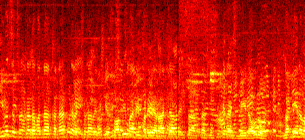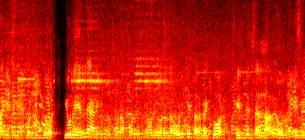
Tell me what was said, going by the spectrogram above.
ಈ ಒಂದು ಪ್ರಕರಣವನ್ನ ಕರ್ನಾಟಕ ರಕ್ಷಣಾ ವೇದಿಕೆ ಸ್ವಾಭಿಮಾನಿ ಪಡೆಯ ರಾಜ್ಯಾಧ್ಯಕ್ಷ ಅಂತ ಶಶಿಕಿರಣ್ ಮೀರ್ ಅವರು ಗಂಭೀರವಾಗಿ ತೆಗೆದುಕೊಂಡಿದ್ದು ಇವರು ಎಲ್ಲೇ ಅಡಗಿದ್ರು ಕೂಡ ಪೊಲೀಸ್ನವರು ಇವರನ್ನ ಹುಡುಕಿ ತರಬೇಕು. ಇದ್ದಿದ್ದಲ್ಲಿ ನಾವೇ ಹುಡುಕ್ತೀವಿ.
